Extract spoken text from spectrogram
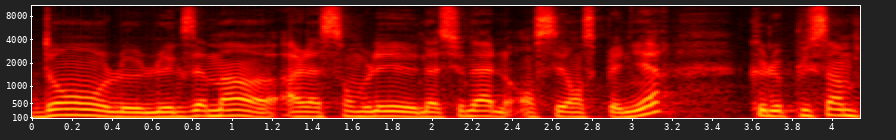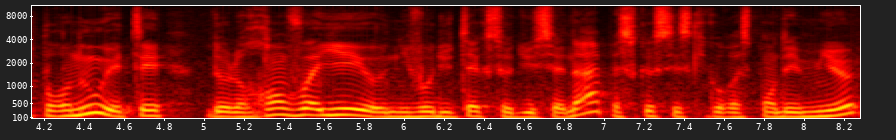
dans l'examen à l'Assemblée nationale en séance plénière, que le plus simple pour nous était de le renvoyer au niveau du texte du Sénat, parce que c'est ce qui correspondait mieux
